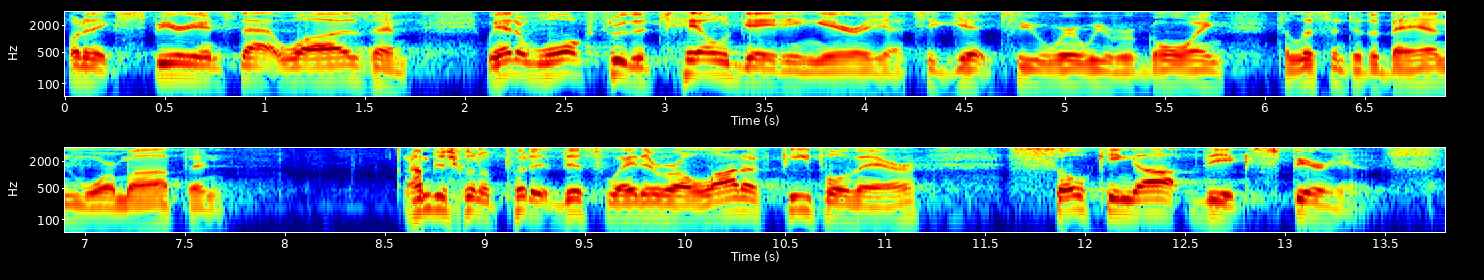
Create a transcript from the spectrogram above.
what an experience that was. And we had to walk through the tailgating area to get to where we were going to listen to the band warm up. And I'm just going to put it this way there were a lot of people there soaking up the experience,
